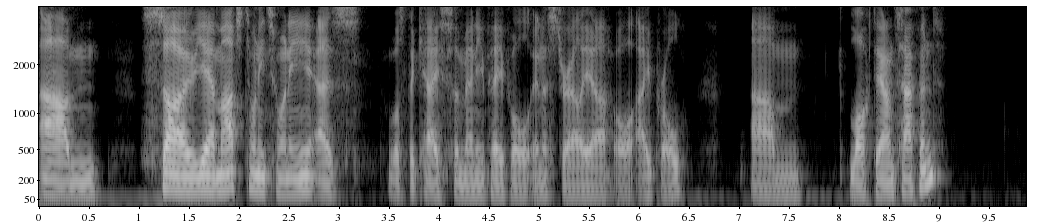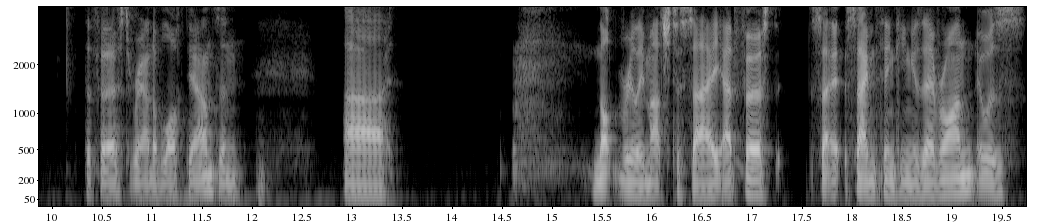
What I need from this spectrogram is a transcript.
Um, so yeah, March 2020, as was the case for many people in Australia, or April, um, lockdowns happened. The first round of lockdowns, and uh, not really much to say. At first, sa- same thinking as everyone. It was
